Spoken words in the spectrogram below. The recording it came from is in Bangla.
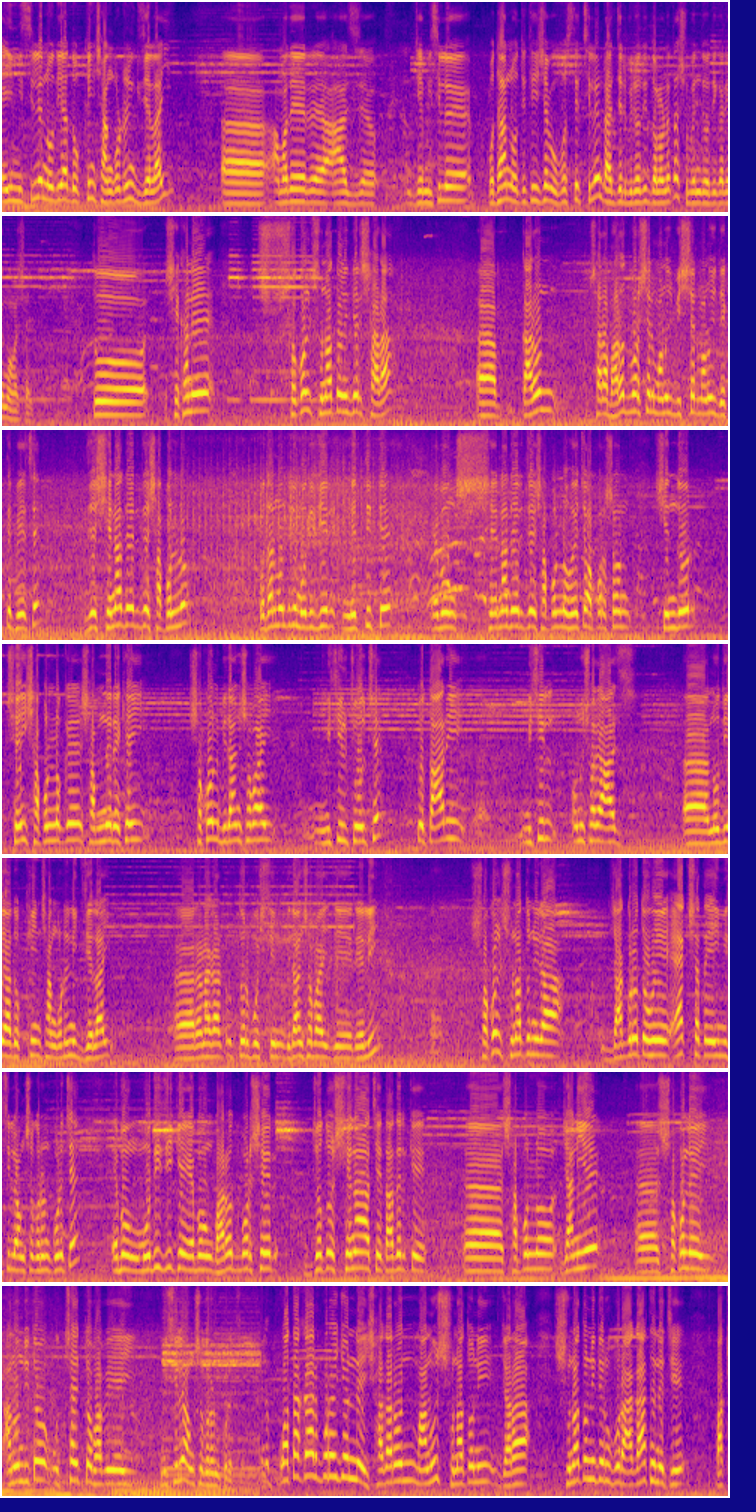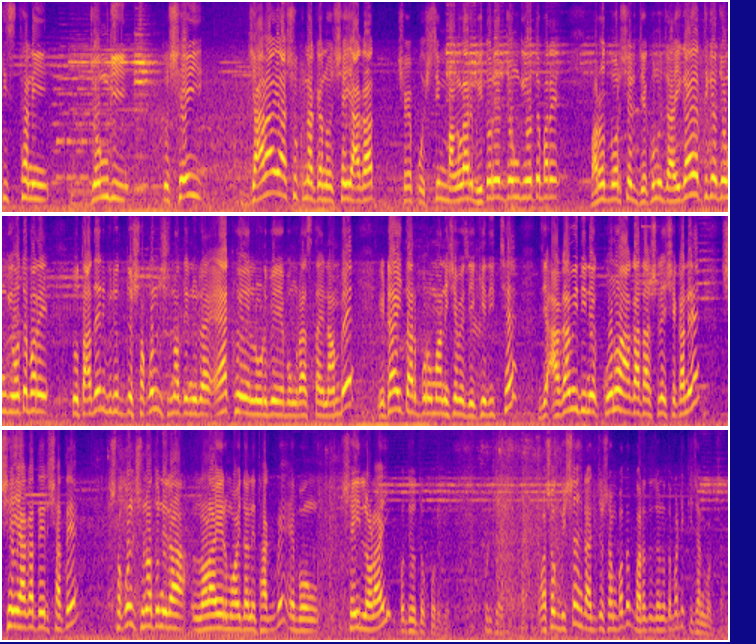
এই মিছিলে নদিয়া দক্ষিণ সাংগঠনিক জেলায় আমাদের আজ, যে মিছিলে প্রধান অতিথি হিসেবে উপস্থিত ছিলেন রাজ্যের বিরোধী দলনেতা শুভেন্দু অধিকারী মহাশয়। তো সেখানে সকল সনাতনীদের সারা কারণ সারা ভারতবর্ষের মানুষ, বিশ্বের মানুষ দেখতে পেয়েছে যে সেনাদের যে সাফল্য, প্রধানমন্ত্রী মোদিজির নেতৃত্বে এবং সেনাদের যে সাফল্য হয়েছে, অপারেশন সিন্দুর সেই সাফল্যকে সামনে রেখেই সকল বিধানসভায় মিছিল চলছে। তো তারই মিছিল অনুসারে আজ নদিয়া দক্ষিণ সাংগঠনিক জেলায় রানাঘাট উত্তর পশ্চিম বিধানসভায় যে র্যালি সকল সনাতনীরা জাগ্রত হয়ে একসাথে এই মিছিলে অংশগ্রহণ করেছে এবং মোদিজিকে এবং ভারতবর্ষের যত সেনা আছে তাদেরকে সাফল্য জানিয়ে সকলেই আনন্দিত, উৎসাহিতভাবে এই মিছিলে অংশগ্রহণ করেছে। পতাকার প্রয়োজন নেই। সাধারণ মানুষ, সনাতনী, যারা সনাতনীদের উপর আঘাত এনেছে, পাকিস্তানি জঙ্গি, তো সেই যারাই আসুক না কেন, সেই আঘাত সে পশ্চিম বাংলার ভিতরের জঙ্গি হতে পারে ভারতবর্ষের যে কোনো জায়গায় থেকে জঙ্গি হতে পারে। তো তাদের বিরুদ্ধে সকল সনাতনীরা এক হয়ে লড়বে এবং রাস্তায় নামবে। এটাই তার প্রমাণ হিসেবে দেখিয়ে দিচ্ছে যে আগামী দিনে কোনো আঘাত আসলে সেখানে সেই আঘাতের সাথে সকল সনাতনীরা লড়াইয়ের ময়দানে থাকবে এবং সেই লড়াই প্রতিহত করবে। অশোক বিশ্বাস, রাজ্য সম্পাদক, ভারতীয় জনতা পার্টি, কিষাণ মোর্চা।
